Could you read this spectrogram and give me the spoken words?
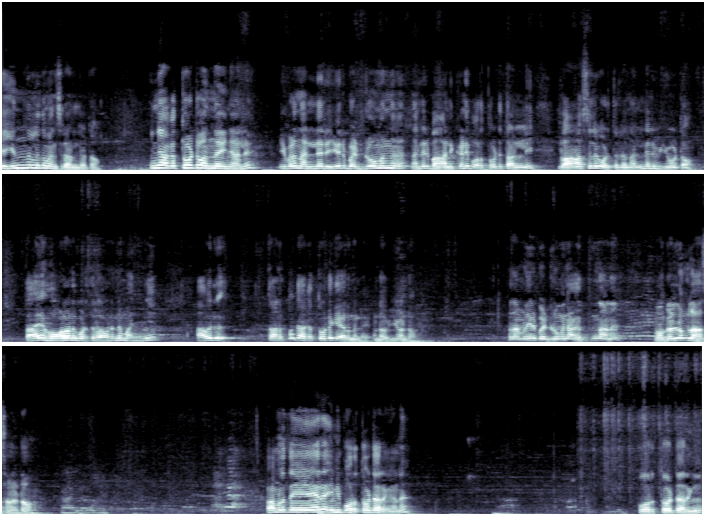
ചെയ്യുന്നുള്ളത് മനസ്സിലാവില്ല കേട്ടോ. ഇനി അകത്തോട്ട് വന്നു കഴിഞ്ഞാൽ ഇവിടെ നല്ലൊരു ഈ ഒരു ബെഡ്റൂമിൽ നിന്ന് നല്ലൊരു ബാൽക്കണി പുറത്തോട്ട് തള്ളി ഗ്ലാസ്സിൽ കൊടുത്തിട്ടുണ്ട്. നല്ലൊരു വ്യൂ കേട്ടോ താഴെ ഹോളാണ് കൊടുത്തിട്ടുള്ളത്. അതുകൊണ്ട് തന്നെ മഞ്ഞ് ആ ഒരു തണുപ്പൊക്കെ അകത്തോട്ട് കയറുന്നുണ്ട് ഉണ്ടോ വ്യൂ ഉണ്ടോ അപ്പോൾ നമ്മൾ ഈ ബെഡ്റൂമിന് അകത്തു നിന്നാണ് മുകളിലും ഗ്ലാസ് ആണ് കേട്ടോ അപ്പോൾ നമ്മൾ നേരെ ഇനി പുറത്തോട്ട് ഇറങ്ങാണ്. പുറത്തോട്ട് ഇറങ്ങി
